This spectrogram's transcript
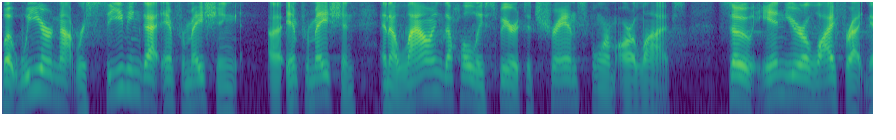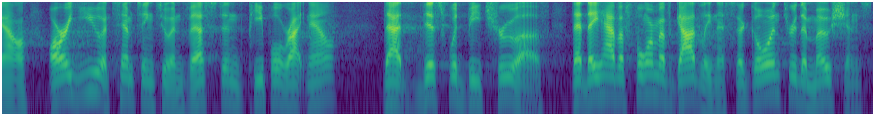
but we are not receiving that information, uh, information and allowing the Holy Spirit to transform our lives. So, in your life right now, are you attempting to invest in people right now that this would be true of? that they have a form of godliness. They're going through the motions,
